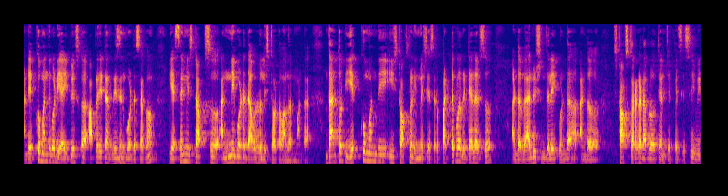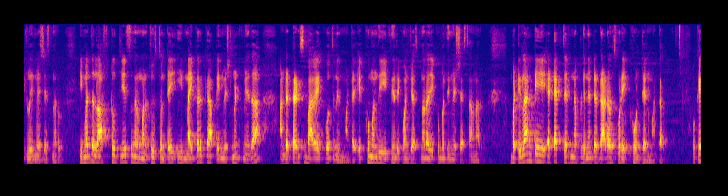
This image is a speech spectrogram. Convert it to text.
అండ్ ఎక్కువ మంది కూడా ఈ ఐపీఎస్ అప్లై చేయడానికి రీజన్ కూడా సగం. ఈ ఎస్ఎంఈ స్టాక్స్ అన్నీ కూడా డబల్లో లిస్ట్ అవటం వల్ల అనమాట దాంతో ఎక్కువ మంది ఈ స్టాక్స్లో ఇన్వెస్ట్ చేశారు. పర్టికులర్ రిటైలర్స్ అండ్ వాల్యుయేషన్ తెలియకుండా అండ్ స్టాక్స్ త్వరగా డబుల్ అవుతాయని చెప్పేసి వీటిలో ఇన్వెస్ట్ చేస్తున్నారు. ఈ మధ్య లాస్ట్ టూ త్రీ ఇయర్స్ కనుక మనం చూస్తుంటే ఈ మైక్రో క్యాప్ ఇన్వెస్ట్మెంట్ మీద అండ్ ట్రెండ్స్ బాగా ఎక్కువ అవుతున్నాయి అనమాట ఎక్కువ మంది వీటిని రికమెండ్ చేస్తున్నారు? ఎక్కువ మంది ఇన్వెస్ట్ చేస్తూ ఉన్నారు. బట్ ఇలాంటి అటాక్ జరిగినప్పుడు ఏంటంటే డ్రాడౌన్స్ కూడా ఎక్కువ ఉంటాయి అనమాట ఓకే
